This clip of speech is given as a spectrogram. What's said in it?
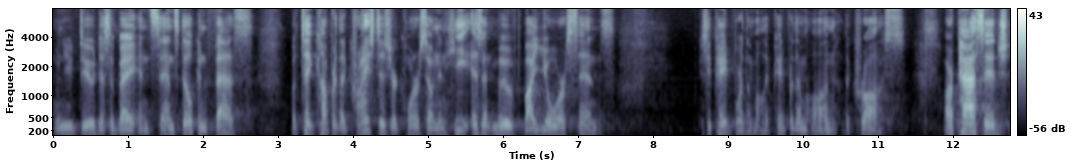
when you do disobey and sin. Still confess, but take comfort that Christ is your cornerstone and he isn't moved by your sins because he paid for them all. He paid for them on the cross. Our passage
